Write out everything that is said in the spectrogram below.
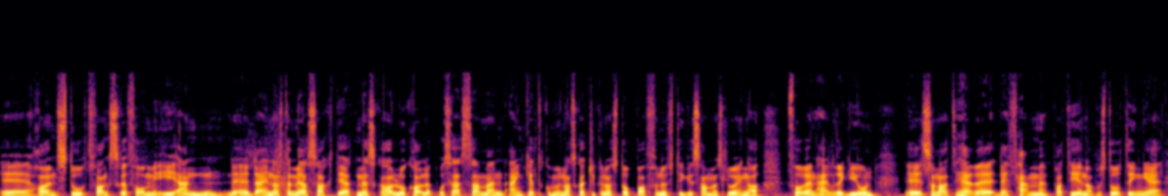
ha en stor tvangsreform i enden. Det eneste vi har sagt er at vi skal ha lokale prosesser, men enkeltkommuner skal ikke kunne stoppe fornuftige sammenslåinger for en hel region. Eh, sånn at her er de fem partiene på Stortinget,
